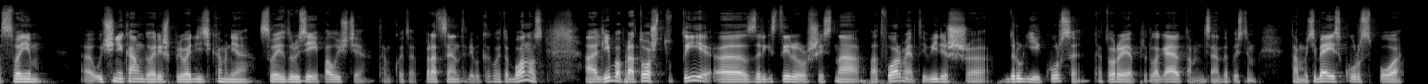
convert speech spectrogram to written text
своим Э, ученикам говоришь, приводите ко мне своих друзей, получите там какой-то процент либо какой-то бонус, а, либо про то, что ты, э, зарегистрировавшись на платформе, ты видишь э, другие курсы, которые предлагают, там, не знаю, допустим, там у тебя есть курс по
